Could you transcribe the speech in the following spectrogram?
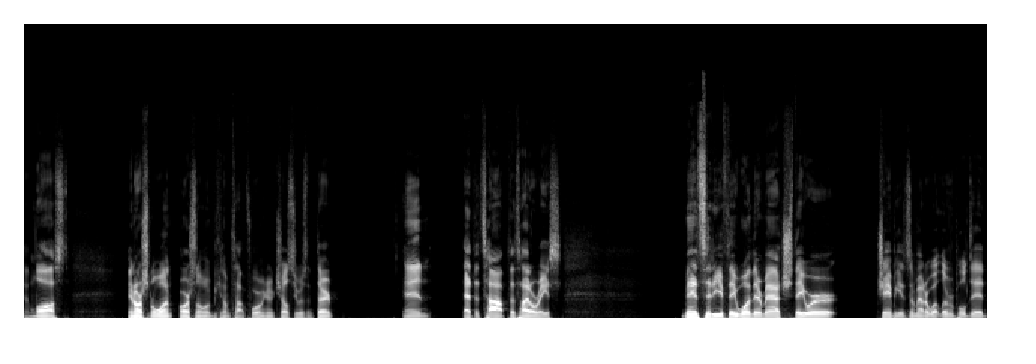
and lost, and Arsenal won, Arsenal would become top four. We knew Chelsea was in third. And at the top, the title race. Man City, if they won their match, they were champions no matter what Liverpool did.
